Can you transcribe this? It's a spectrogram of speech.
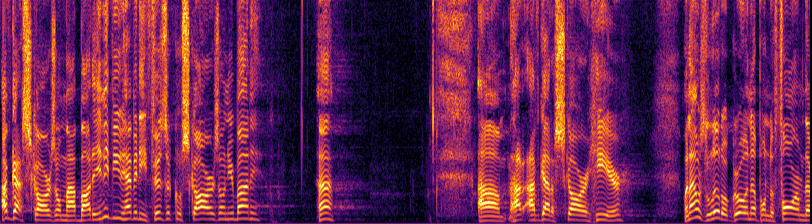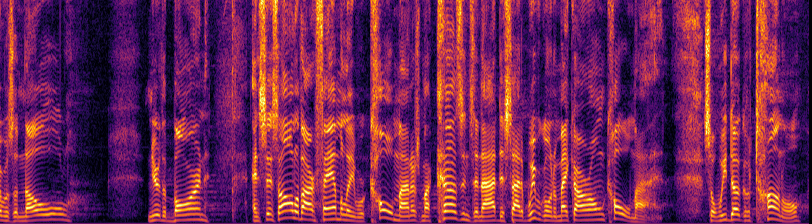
I've got scars on my body. Any of you have any physical scars on your body? Huh? Um, I've got a scar here. When I was little, growing up on the farm, there was a knoll near the barn. And since all of our family were coal miners, my cousins and I decided we were going to make our own coal mine. So we dug a tunnel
